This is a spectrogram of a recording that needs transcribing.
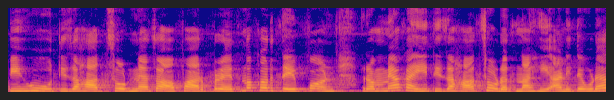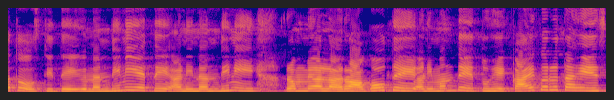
पिहू तिचा हात सोडण्याचा फार प्रयत्न करते पण रम्या काही तिचा हात सोडत नाही आणि तेवढ्यातच तिथे नंदिनी येते आणि नंदिनी रम्याला रागवते आणि म्हणते तू हे काय करत आहेस?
